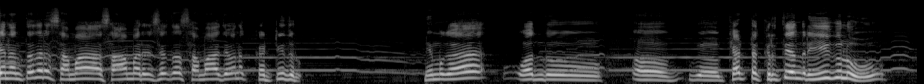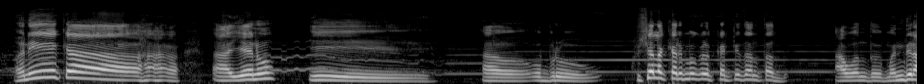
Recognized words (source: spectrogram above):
ಏನಂತಂದ್ರೆ ಸಮಾ, ಸಾಮರಸ್ಯದ ಸಮಾಜವನ್ನು ಕಟ್ಟಿದರು. ನಿಮ್ಗೆ ಒಂದು ಕೆಟ್ಟ ಕೃತಿ ಅಂದರೆ ಈಗಲೂ ಅನೇಕ ಏನು ಈ ಒಬ್ಬರು ಕುಶಲಕರ್ಮಿಗಳು ಕಟ್ಟಿದಂಥದ್ದು ಆ ಒಂದು ಮಂದಿರ.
